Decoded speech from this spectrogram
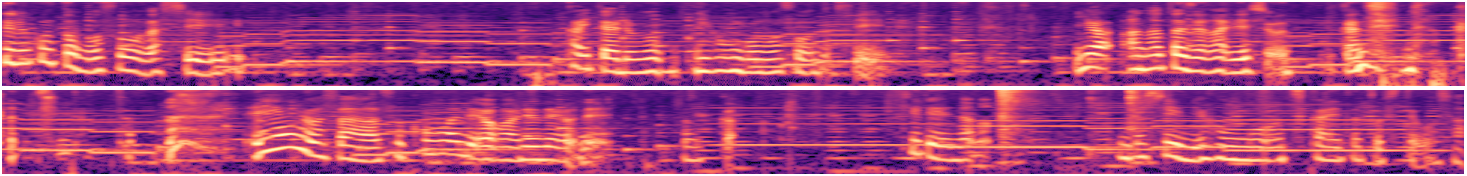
てることもそうだし書いてある日本語もそうだしいやあなたじゃないでしょって感じな感じだった。AI はさそこまではあれだよね。綺麗な。正しい日本語を使えたとしてもさ。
